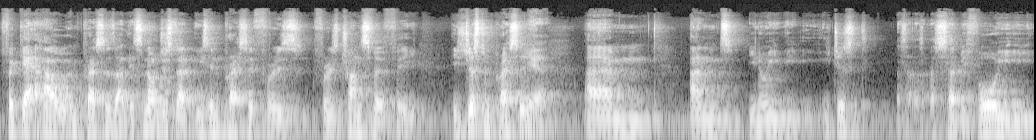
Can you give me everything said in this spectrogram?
forget how impressive that. It's not just that he's impressive for his for his transfer fee. He's just impressive. Yeah. Um, and you know, he, he just, as I said before, he, he,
